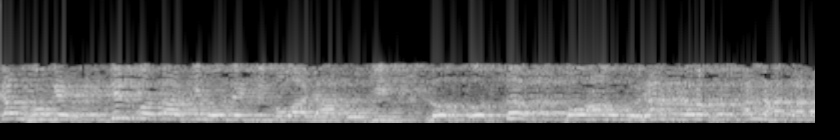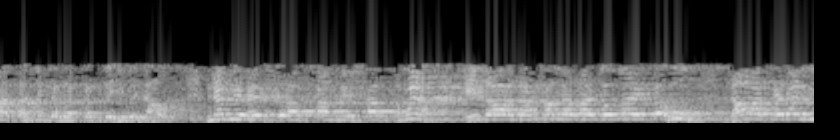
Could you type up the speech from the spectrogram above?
کم ہوں گے جن کو داخل ہونے کی دعا یاد ہوگی۔ لوگ دوستوں دعاؤں کو یاد کرو، اللہ تعالیٰ کا ذکر کرتے ہوئے جاؤ۔ نبی رہے سراب کا میرے ساتھ سمے ادا جو میں کہوں کے رنگ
